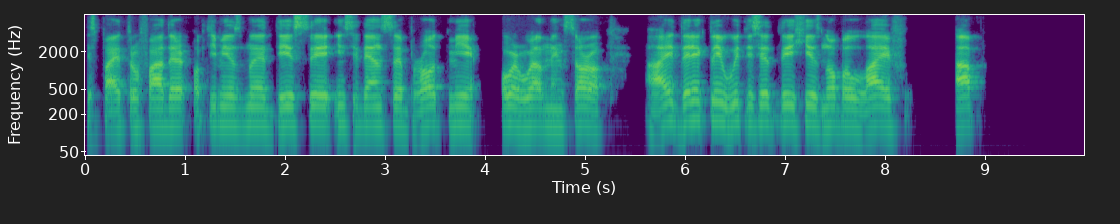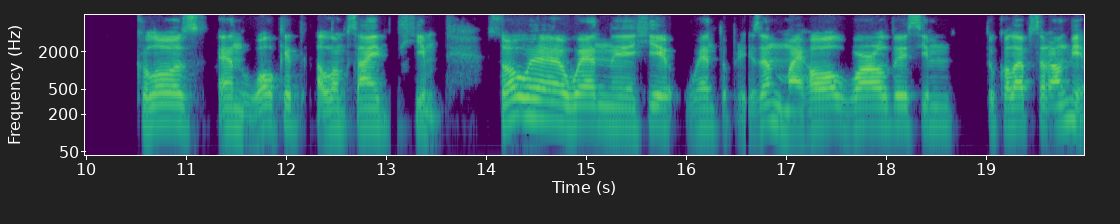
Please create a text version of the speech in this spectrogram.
Despite true father optimism, this incident brought me overwhelming sorrow. I directly witnessed his noble life up close and walked alongside him. So uh, when uh, he went to prison, my whole world seemed to collapse around me.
